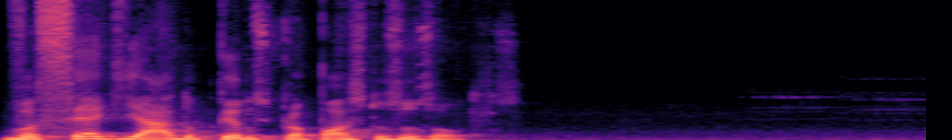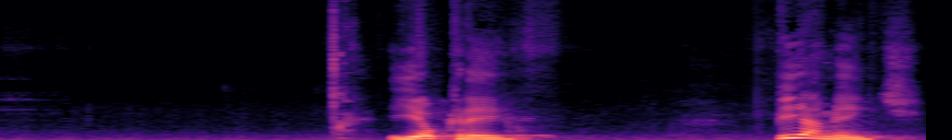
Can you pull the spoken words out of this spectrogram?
você é guiado pelos propósitos dos outros. E eu creio, piamente,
